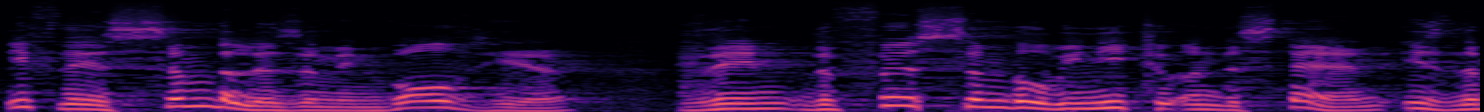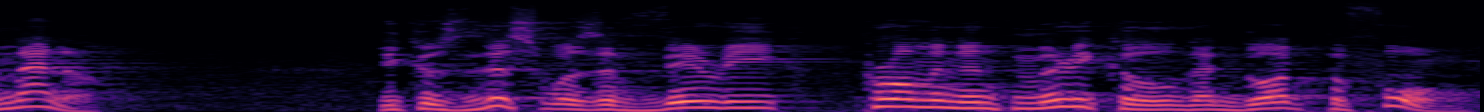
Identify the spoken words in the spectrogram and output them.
if there's symbolism involved here, then the first symbol we need to understand is the manna. Because this was a very prominent miracle that God performed.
